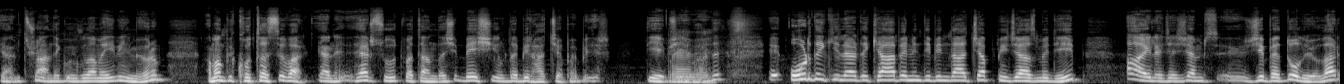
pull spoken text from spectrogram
Yani şu andaki uygulamayı bilmiyorum. Ama bir kotası var. Yani her Suud vatandaşı 5 yılda bir hac yapabilir diye bir şey Evet. vardı. E, oradakiler de Kabe'nin dibinde hac yapmayacağız mı deyip ailece cems, e, jipe doluyorlar.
